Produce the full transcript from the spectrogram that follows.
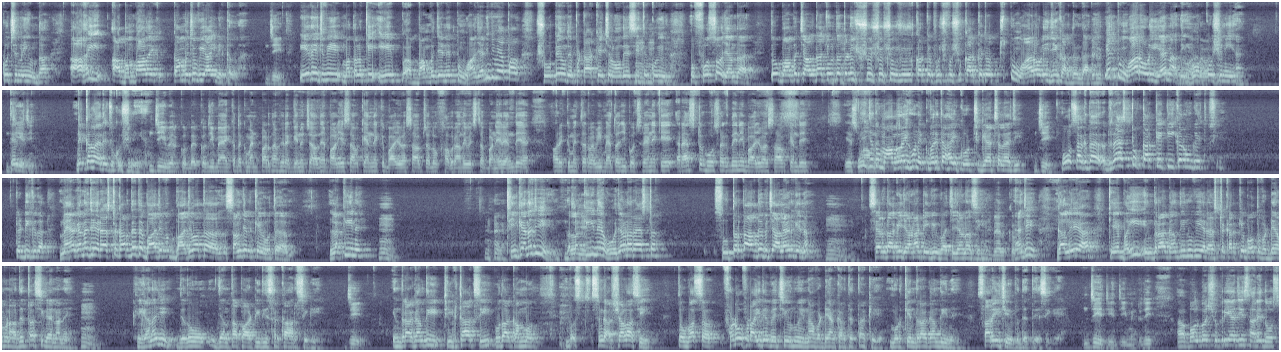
ਕੁਝ ਨਹੀਂ ਹੁੰਦਾ। ਆਹੀ ਆ ਬੰਬਾਂ ਵਾਲੇ ਕੰਮ ਚੋਂ ਵੀ ਆਹੀ ਨਿਕਲਣਾ। ਜੀ। ਇਹਦੇ 'ਚ ਵੀ ਮਤਲਬ ਕਿ ਇਹ ਬੰਬ ਜੇ ਨੇ ਧੂਆਂ ਜਾਂ ਨਹੀਂ ਜਿਵੇਂ ਆਪਾਂ ਛੋਟੇ ਹੁੰਦੇ ਪਟਾਕੇ ਚਲਾਉਂਦੇ ਸੀ ਤੇ ਕੋਈ ਉਹ ਫੁੱਸ ਹੋ ਜਾਂਦਾ ਤੇ ਉਹ ਬੰਬ ਚੱਲਦਾ ਚੁਲਦਾ ਤਣੀ ਸ਼ੂ ਸ਼ੂ ਸ਼ੂ ਸ਼ੂ ਕਰਕੇ ਫੁਸ਼ ਫੁਸ਼ ਕਰਕੇ ਤੇ ਧੂਆਂ ਰੌਲੀ ਜੀ ਕਰ ਦਿੰਦਾ। ਇਹ ਧੂਆਂ ਰੌਲੀ ਹੈ ਇਹਨਾਂ ਦੀ ਹੋਰ ਕੁਝ ਨਹੀਂ ਹੈ। ਜੀ ਜੀ। ਨਿਕਲਣਾ ਇਹਦੇ 'ਚ ਕੁਝ ਨਹੀਂ ਹੈ। ਜੀ ਬਿਲਕੁਲ ਬਿਲਕੁਲ ਜੀ ਮੈਂ ਇੱਕ ਤਾਂ ਕਮੈਂਟ ਪੜ੍ਹਦਾ ਫਿਰ ਅੱਗੇ ਨੂੰ ਚੱਲਦੇ ਹਾਂ। ਪਾਲੀਆ ਸਾਹਿਬ ਕਹਿੰਦੇ ਕਿ ਬਾਜਵਾ ਸਾਹਿਬ ਚਲੋ ਖਬਰਾਂ ਦੇ ਵਿੱਚ ਤਾਂ ਬਣੇ ਰਹਿੰਦੇ ਆ। ਔਰ ਇੱਕ ਮਿੱਤਰ ਰਵੀ ਮਹਿਤਾ ਜੀ ਪੁੱਛ ਰਹੇ ਨੇ ਕਿ ਅਰੈਸਟ ਹੋ ਸਕਦੇ ਨੇ ਬਾਜਵਾ ਸਾਹਿਬ ਕਹਿੰਦੇ ਇਸ ਨਹੀਂ ਜਦੋਂ ਮਾਮਲਾ ਹੀ ਹੁਣ ਇੱਕ ਵਾਰੀ ਤਾਂ ਹਾਈ ਕੋਰਟ 'ਚ ਗਿਆ ਚਲਾ ਜੀ। ਜੀ। ਹੋ ਸਕਦਾ ਰੈਸਟ ਕਰਕੇ ਕੀ ਕਰੋਗੇ ਤੁਸੀਂ? ਕਿੱਡੀ ਕੁ ਗੱਲ। ਮੈਂ ਕਹਿੰਦਾ ਜੇ ਅਰੈਸਟ ਕਰਦੇ ਤੇ ਬਾਜਵਾ ਬਾਜਵਾ ਤਾਂ ਸਮਝਣ ਕਿ ਉਹ ਤਾਂ ਲੱਕੀ ਨੇ। ਹੂੰ। ਠੀਕ ਹੈ ਨਾ ਜੀ? ਲੱਕੀ ਨੇ ਹੋ ਜਾਣਾ ਅਰੈਸਟ ਸੂਤਰ ਤਾਂ ਆਪਦੇ ਬਚਾ ਲੈਣਗੇ ਨਾ। ਹੂੰ। ਸਿਰ ਦਾ ਕੀ ਜਾਣਾ ਟੀਵੀ ਬਚ ਜਾਣਾ ਸੀ। ਬਿਲਕੁਲ। ਹਾਂਜੀ ਗੱਲ ਇਹ ਆ ਕਿ ਭਾਈ ਇੰਦਰਾ ਗਾਂਧੀ ਨੂੰ ਵੀ ਅਰੈਸਟ ਕਰਕੇ ਬਹੁਤ ਵੱਡਿਆਂ ਬਣਾ ਦਿੱਤਾ ਸੀਗਾ ਇਹਨਾਂ ਨੇ। ਹੂੰ। ਠੀਕ ਹੈ ਨਾ ਜੀ? ਜਦੋਂ ਜਨਤਾ ਪਾਰਟੀ ਦੀ ਸਰਕਾਰ ਸੀਗੀ। ਜੀ। ਇੰਦਰਾ ਗਾਂਧੀ ਠੀਕ ਠਾਕ ਸੀ ਉਹਦਾ ਕੰਮ ਸੰਘਰਸ਼ ਵਾਲਾ ਸੀ। ਤਾਂ ਬਸ ਫੜੋ ਫੜਾਈ ਦੇ ਵਿੱਚ ਹੀ ਉਹਨੂੰ ਇੰਨਾ ਵੱਡਿਆਂ ਕਰ ਦਿੱਤਾ ਕਿ ਮੁੜ ਕੇ ਇੰਦਰਾ ਗਾਂਧੀ ਨੇ ਸਾਰੇ ਹੀ ਚੇਪ ਦਿੱਤੇ ਸੀਗੇ। ਜੀ ਜੀ ਜੀ ਮਿੰਟੂ ਜੀ। ਬਹੁਤ ਬਹੁਤ ਸ਼ੁਕਰੀਆ ਜੀ ਸਾਰੇ ਦੋਸਤਾਂ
